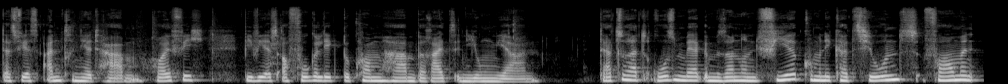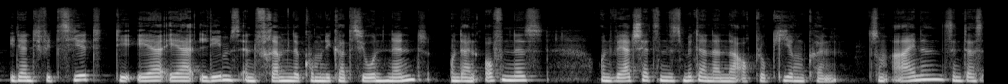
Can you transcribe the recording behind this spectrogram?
dass wir es antrainiert haben, häufig, wie wir es auch vorgelegt bekommen haben, bereits in jungen Jahren. Dazu hat Rosenberg im Besonderen vier Kommunikationsformen identifiziert, die er eher lebensentfremdende Kommunikation nennt und ein offenes und wertschätzendes Miteinander auch blockieren können. Zum einen sind das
